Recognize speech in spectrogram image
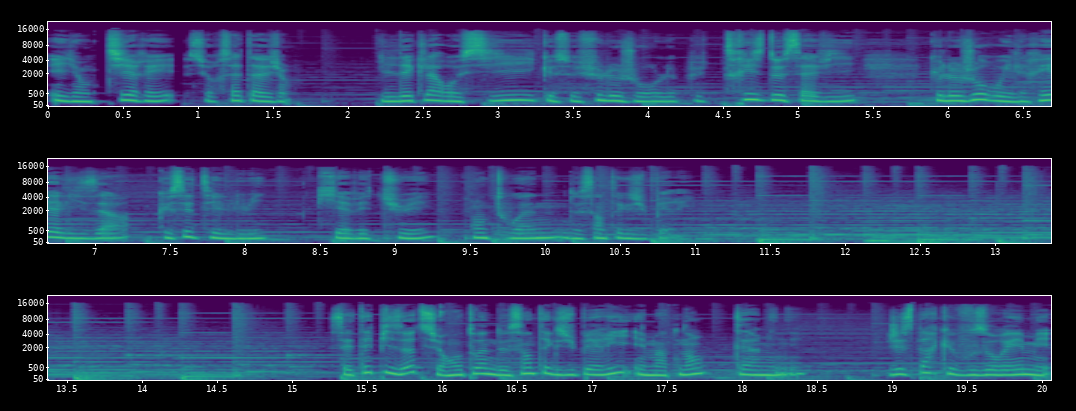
ayant tiré sur cet avion. Il déclare aussi que ce fut le jour le plus triste de sa vie, que le jour où il réalisa que c'était lui qui avait tué Antoine de Saint-Exupéry. Cet épisode sur Antoine de Saint-Exupéry est maintenant terminé. J'espère que vous aurez aimé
